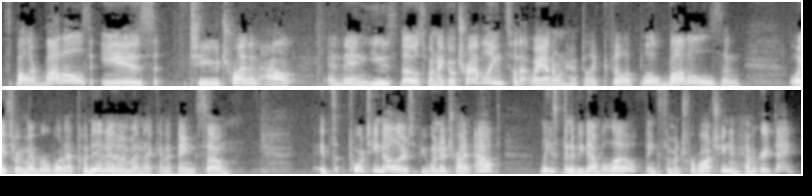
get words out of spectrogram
smaller bottles is to try them out and then use those when I go traveling so that way I don't have to like fill up little bottles and always remember what I put in them and that kind of thing. So it's $14 if you want to try it out. Link's going to be down below. Thanks so much for watching and have a great day.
